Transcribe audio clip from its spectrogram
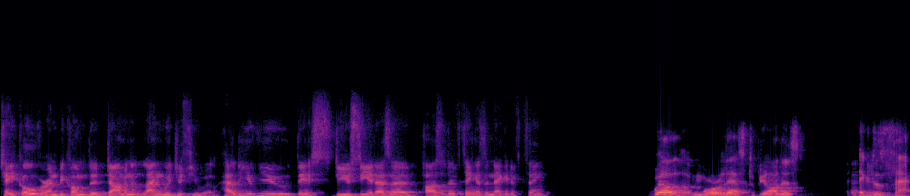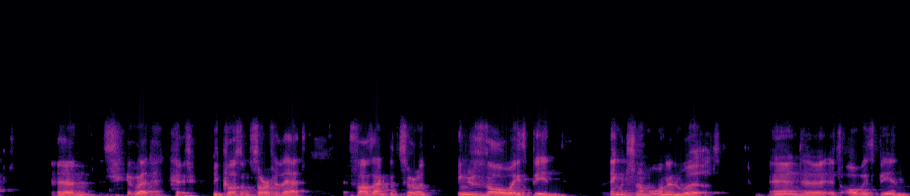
take over and become the dominant language, if you will. How do you view this? Do you see it as a positive thing, as a negative thing? Well, more or less, to be honest, I take it as a fact. Um, well, because I'm sorry for that. As far as I'm concerned, English has always been language number one in the world. And uh, it's always been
